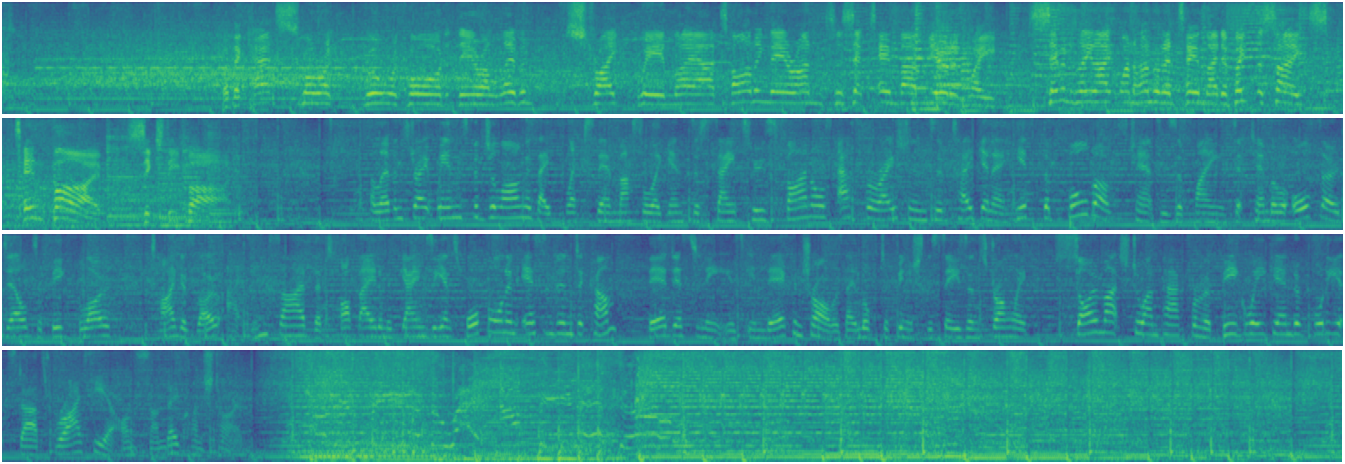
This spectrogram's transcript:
But the Cats will, re- will record their 11th straight win. They are timing their run to September beautifully. 17-8, 110. They defeat the Saints 10-5, 65. 11 straight wins for Geelong as they flex their muscle against the Saints, whose finals aspirations have taken a hit. The Bulldogs' chances of playing in September were also dealt a big blow. The Tigers, though, are inside the top eight, and with games against Hawthorn and Essendon to come, their destiny is in their control as they look to finish the season strongly. So much to unpack from a big weekend of footy. It starts right here on Sunday Crunch Time.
